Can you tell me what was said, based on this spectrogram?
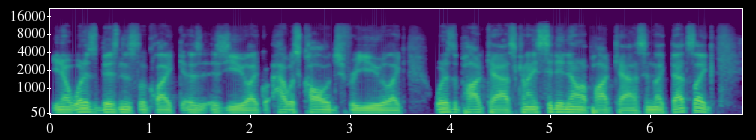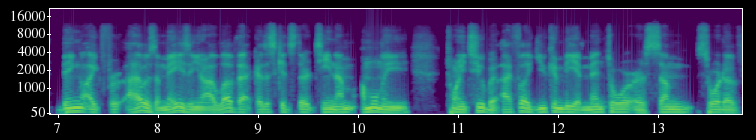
you know, what does business look like as, as you? Like, how was college for you? Like, what is the podcast? Can I sit in on a podcast? And like, that's like being like for that was amazing. You know, I love that because this kid's 13. I'm I'm only 22, but I feel like you can be a mentor or some sort of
